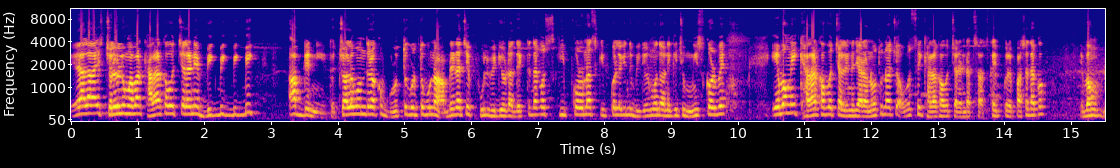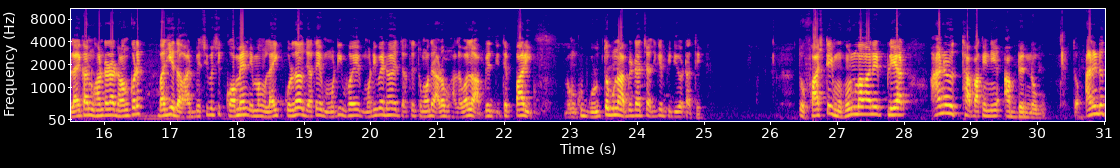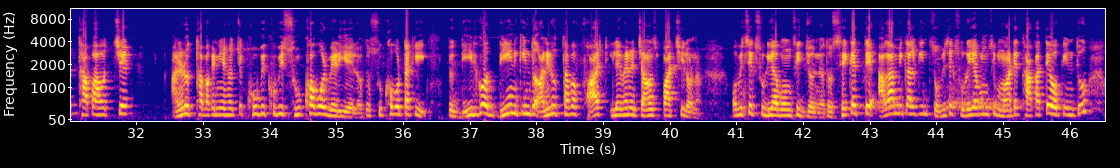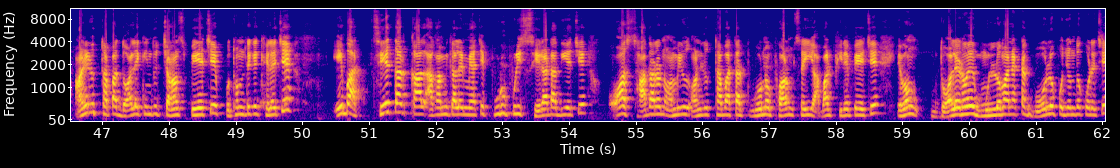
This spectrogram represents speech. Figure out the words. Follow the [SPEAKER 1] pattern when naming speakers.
[SPEAKER 1] এরা চলে এলুম আবার খেলার খবর চ্যানেলে big big big big update নিয়ে। তো চলো বন্ধুরা, খুব গুরুত্ব, গুরুত্বপূর্ণ আপডেট আছে ফুল ভিডিওটা দেখতে থাকো স্কিপ করো না স্কিপ করলে কিন্তু ভিডিওর মধ্যে অনেক কিছু মিস করবে। এবং এই খেলার খবর চ্যানেলে যারা নতুন আছে, অবশ্যই খেলার খবর চ্যানেলটা সাবস্ক্রাইব করে পাশে থাকো এবং লাইকান ঘন্টাটা ঢং করে বাজিয়ে দাও। আর বেশি বেশি কমেন্ট এবং লাইক করে দাও, যাতে মোটিভ হয়ে মোটিভেট হয়ে যাতে তোমাদের আরও ভালো ভালো আপডেট দিতে পারি। এবং খুব গুরুত্বপূর্ণ আপডেট আছে আজকে ভিডিওটাতে। তো ফার্স্টেই মোহনবাগানের প্লেয়ার আনিরুদ্ধ থাপাকে নিয়ে আপডেট নেব। তো আনিরুদ্ধ থাপা হচ্ছে আনিরুদ্ধ থাপাকে নিয়ে হচ্ছে খুবই খুবই সুখবর বেরিয়ে এলো। তো সুখবরটা কি? তো দীর্ঘ দিন কিন্তু আনিরুদ্ধ থাপা ফার্স্ট ইলেভেনের চান্স পাচ্ছিল না অভিষেক সূর্যবংশীর জন্য। তো সেক্ষেত্রে আগামীকাল কিন্তু অভিষেক সূর্যবংশী মাঠে থাকাতেও কিন্তু অনিরুদ্ধ থাপা দলে কিন্তু চান্স পেয়েছে, প্রথম থেকে খেলেছে। এবার সে তার কাল আগামীকালের ম্যাচে পুরোপুরি সেরাটা দিয়েছে। অসাধারণ অনিরুদ্ধ থাপা তার পুরনো ফর্ম সেই আবার ফিরে পেয়েছে এবং দলের হয়ে মূল্যবান একটা গোলও পর্যন্ত করেছে।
